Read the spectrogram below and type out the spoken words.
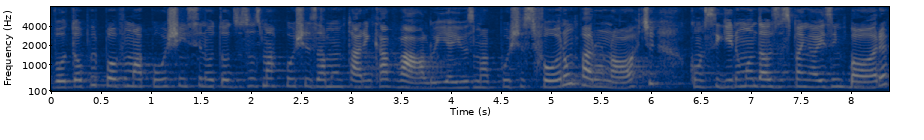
voltou para o povo mapuche e ensinou todos os mapuches a montarem cavalo. E aí os mapuches foram para o norte, conseguiram mandar os espanhóis embora,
